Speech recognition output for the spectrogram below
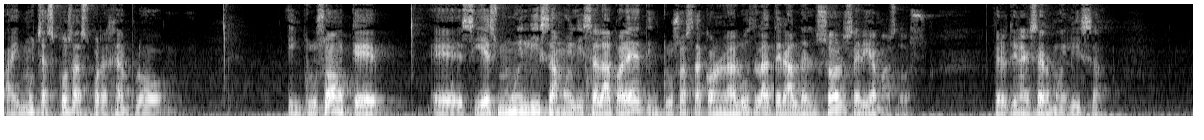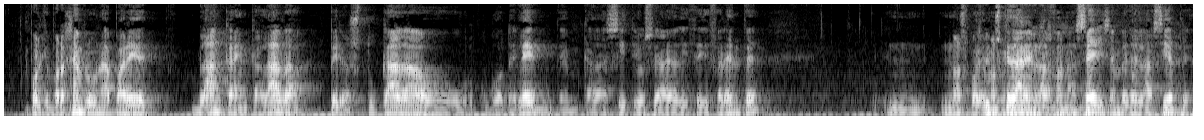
hay muchas cosas, por ejemplo, incluso aunque eh, si es muy lisa, muy lisa la pared, incluso hasta con la luz lateral del sol sería más 2. Pero tiene que ser muy lisa. Porque, por ejemplo, una pared blanca, encalada, pero estucada o gotelé, en cada sitio se dice diferente, nos podemos quedar en la zona nada. 6 en vez de la 7.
